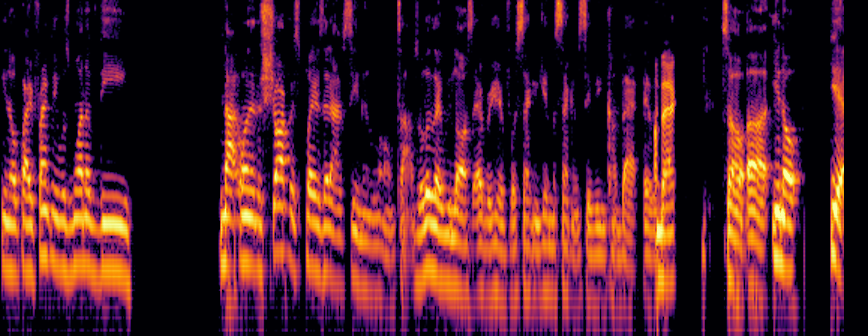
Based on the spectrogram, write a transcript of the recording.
you know, quite frankly, was one of the not one of the sharpest players that I've seen in a long time. So it looks like we lost Everett here for a second. Give him a second to see if we can come back. There I'm go. back. So uh, you know, yeah,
